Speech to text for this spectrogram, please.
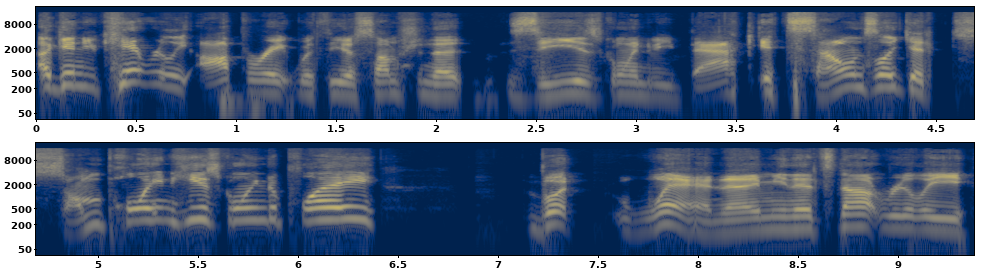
again, you can't really operate with the assumption that Z is going to be back. It sounds like at some point he's going to play, but when? I mean, it's not really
